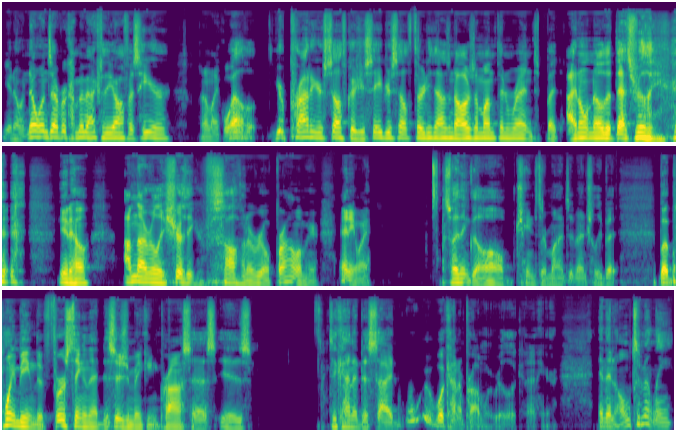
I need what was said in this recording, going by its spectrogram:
You know, no one's ever coming back to the office here. And I'm like, well, you're proud of yourself because you saved yourself $30,000 a month in rent. But I don't know that that's really, you know, I'm not really sure that you're solving a real problem here. Anyway, so I think they'll all change their minds eventually. But, but point being, the first thing in that decision making process is to kind of decide what kind of problem we're really looking at here. And then ultimately,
